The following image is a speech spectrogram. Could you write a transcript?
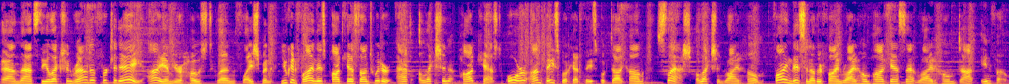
And that's the election roundup for today. I am your host, Glenn Fleishman. You can find this podcast on Twitter at Election Podcast or on Facebook at facebook.com slash election ride home. Find this and other fine ride home podcasts at ridehome.info.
